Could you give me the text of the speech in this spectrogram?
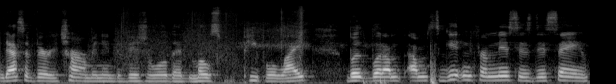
that's a very charming individual that most people like. But what I'm I'm getting from this is this saying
